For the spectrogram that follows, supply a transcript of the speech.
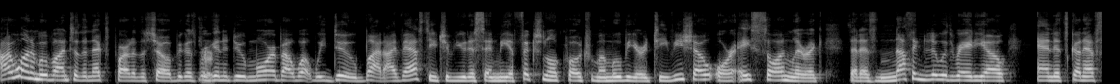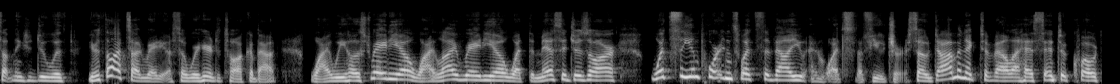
I want to move on to the next part of the show because we're Sure. going to do more about what we do. But I've asked each of you to send me a fictional quote from a movie or a TV show or a song lyric that has nothing to do with radio. And it's going to have something to do with your thoughts on radio. So we're here to talk about why we host radio, why live radio, what the messages are, what's the importance, what's the value, and what's the future. So Dominick Tavella has sent a quote.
